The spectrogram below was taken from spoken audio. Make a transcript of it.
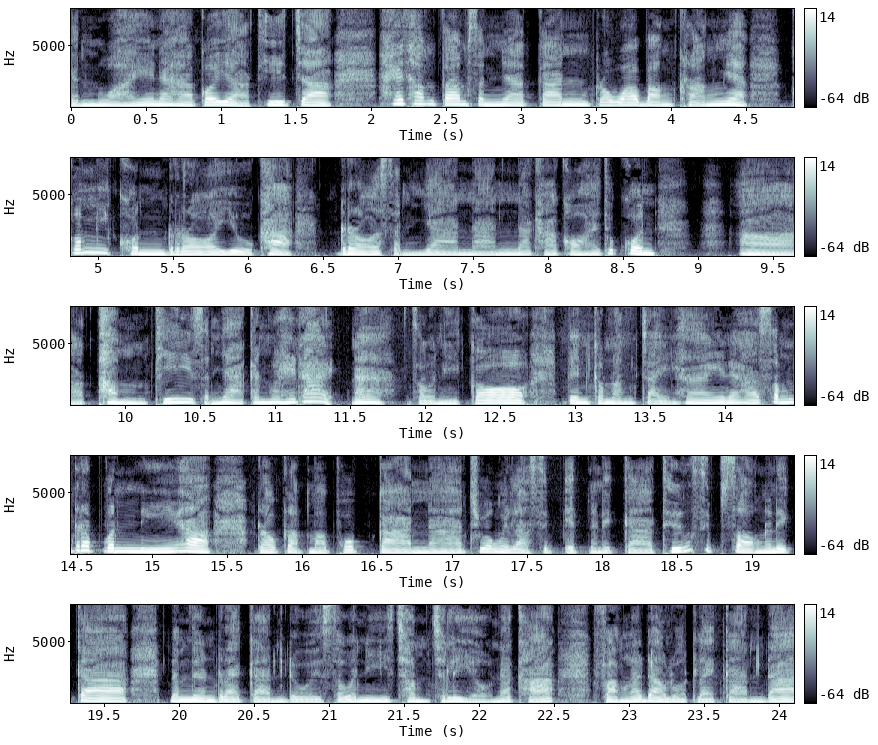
กันไว้นะคะ ก็อยากที่จะให้ทำตามสัญญากัน เพราะว่าบางครั้งเนี่ยก็มีคนรออยู่ค่ะรอสัญญานั้นนะคะ ขอให้ทุกคนทำที่สัญญากันไว้ให้ได้นะจวันนี้ก็เป็นกำลังใจให้นะคะสำหรับวันนี้ค่ะ เรากลับมาพบกันนะคะช่วงเวลา 11 นาฬิกาถึง 12 นาฬิกาดำเนินรายการโดยสวนีชำเฉลียวนะคะ ฟังและดาวน์โหลดรายการได้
